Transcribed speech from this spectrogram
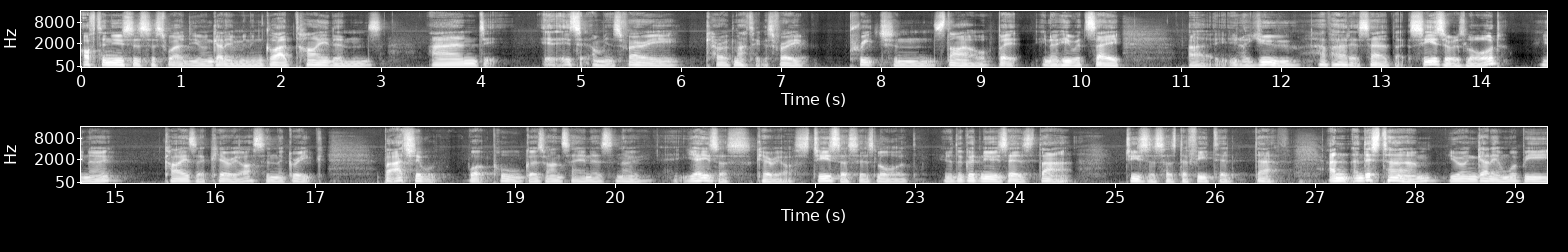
often uses this word euangelion, meaning glad tidings, and it's, I mean, it's very charismatic, it's very preaching style, but you know, he would say uh, you know, you have heard it said that Caesar is Lord, you know, Kaiser, Kyrios in the Greek. But actually, what Paul goes around saying is, no, Jesus, Kyrios, Jesus is Lord. You know, the good news is that Jesus has defeated death. And, and this term, euangelion, would be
